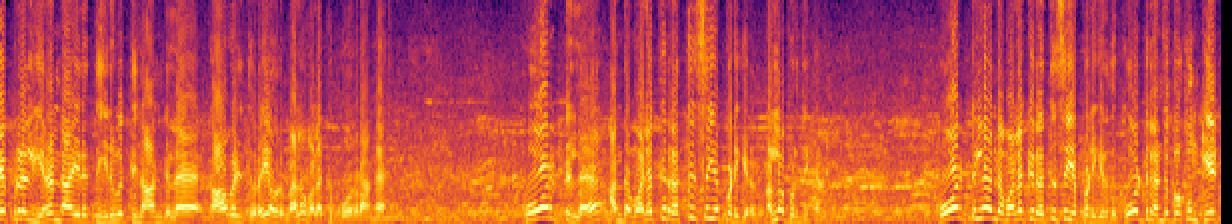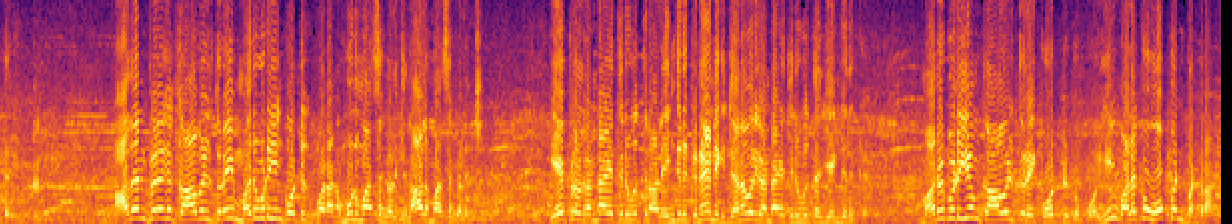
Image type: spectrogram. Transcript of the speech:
ஏப்ரல் இரண்டாயிரத்தி இருபத்தி நான்கில் காவல்துறை அவர் மேலே வழக்கு போடுறாங்க. கோர்ட்டில் அந்த வழக்கு ரத்து செய்யப்படுகிறது. நல்லா புரிஞ்சுக்கணும் கோர்ட்டில் அந்த வழக்கு ரத்து செய்யப்படுகிறது. கோர்ட் ரெண்டு பக்கம் கேட்டு. அதன் பிறகு காவல்துறை மறுபடியும் கோர்ட்டுக்கு போகிறாங்க மூணு மாதம் கழிச்சு நாலு மாதம் கழிச்சு. ஏப்ரல் ரெண்டாயிரத்தி இருபத்தி நாலு எங்கே இருக்குன்னா இன்னைக்கு ஜனவரி ரெண்டாயிரத்தி இருபத்தஞ்சு எங்கே இருக்கு மறுபடியும் காவல்துறை கோர்ட்டுக்கு போய் வழக்கை ஓப்பன் பண்ணுறாங்க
